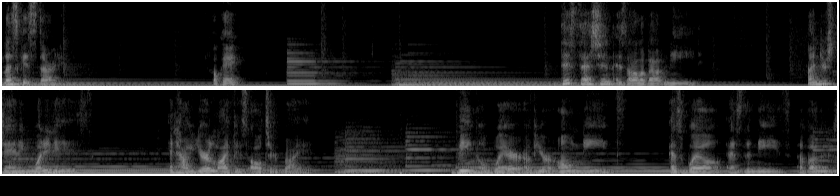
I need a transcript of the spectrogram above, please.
let's get started. Okay? This session is all about need, understanding what it is and how your life is altered by it, being aware of your own needs as well as the needs of others,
